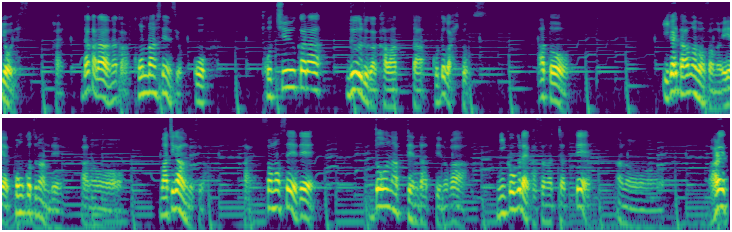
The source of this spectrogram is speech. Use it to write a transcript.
ようです。はい。だから、なんか混乱してるんですよ。こう、途中からルールが変わったことが一つ。あと、意外と Amazon さんの AI ポンコツなんで、あのー、間違うんですよ。はい。そのせいで、どうなってんだっていうのが2個ぐらい重なっちゃって、あのー、あれっ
